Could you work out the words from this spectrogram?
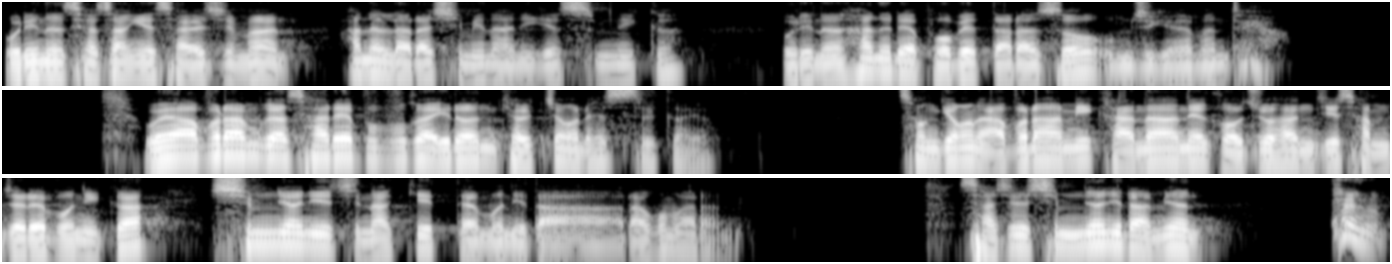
우리는 세상에 살지만 하늘나라 시민 아니겠습니까? 우리는 하늘의 법에 따라서 움직여야만 돼요. 왜 아브라함과 사례 부부가 이런 결정을 했을까요? 성경은 아브라함이 가나안에 거주한 지 3절에 보니까 10년이 지났기 때문이다라고 말합니다. 사실 10년이라면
